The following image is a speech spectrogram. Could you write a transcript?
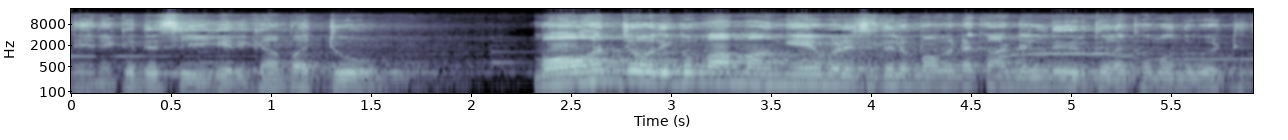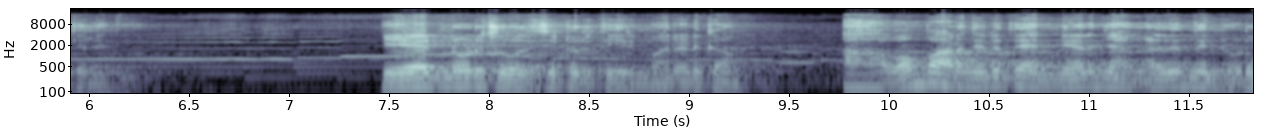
നിനക്കിത് സ്വീകരിക്കാൻ പറ്റുമോ മോഹൻ ചോദിക്കുമ്പോൾ ആ മങ്ങിയെ വിളിച്ചതിലും അവന്റെ കണ്ണിൽ നീർത്തിളക്കം ഒന്ന് വെട്ടിത്തിളങ്ങി. ഏട്ടനോട് ചോദിച്ചിട്ടൊരു തീരുമാനം എടുക്കാം. അവൻ പറഞ്ഞിട്ട് തന്നെയാണ് ഞങ്ങളിത് നിന്നോട്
